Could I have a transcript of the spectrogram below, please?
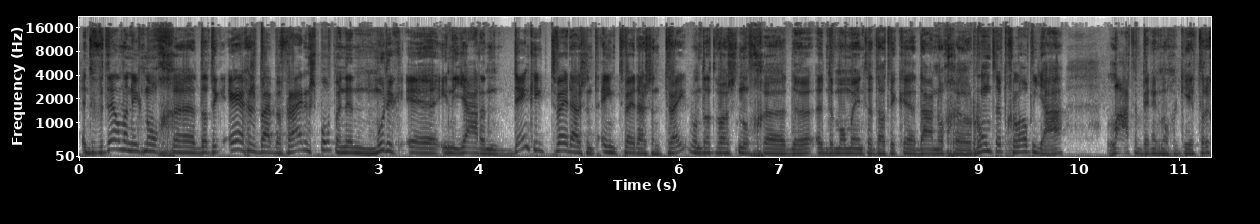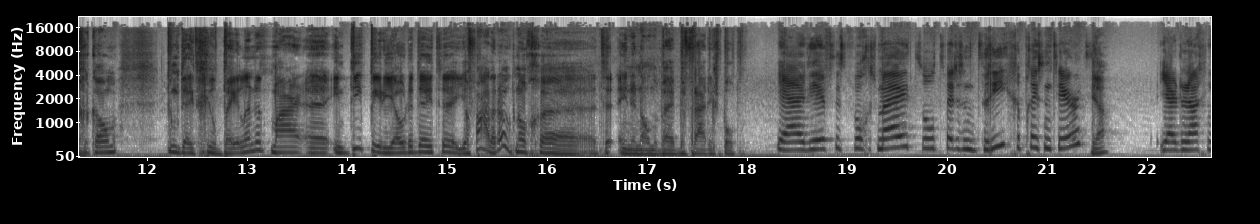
En toen vertelde ik nog eh, dat ik ergens bij Bevrijdingspop... en dan moet ik eh, in de jaren, denk ik, 2001, 2002... want dat was nog eh, de, de momenten dat ik eh, daar nog rond heb gelopen. Ja, later ben ik nog een keer teruggekomen. Toen deed Giel Belen het. Maar eh, in die periode deed je vader ook nog eh, het een en ander bij Bevrijdingspop. Ja, die heeft het volgens mij tot 2003 gepresenteerd. Ja? Een jaar daarna ging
